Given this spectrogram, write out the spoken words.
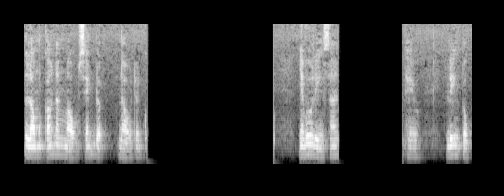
lông có năm màu sáng rực, đầu trên cổ Nhà vua liền sai theo, liên tục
